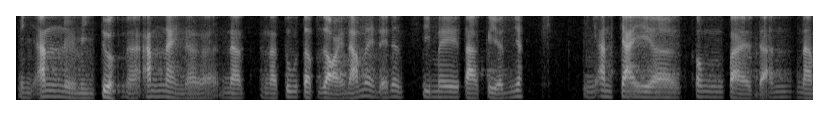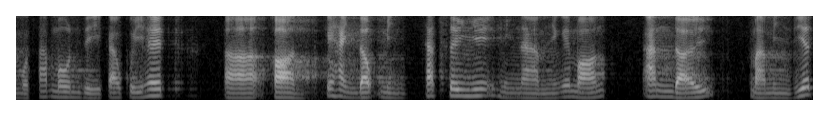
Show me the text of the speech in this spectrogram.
mình ăn rồi mình tưởng là ăn này là là là tu tập giỏi lắm này đấy là si mê tà kiến nhá. Mình ăn chay ờ, không phải đã là một pháp môn gì cao quý hết. À, còn cái hành động mình sát sinh ý, mình làm những cái món ăn đấy mà mình giết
